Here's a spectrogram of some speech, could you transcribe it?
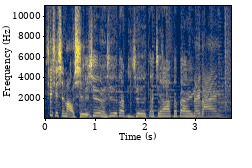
谢谢沈老师，谢谢谢谢大米，谢谢大家，拜拜，拜拜。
